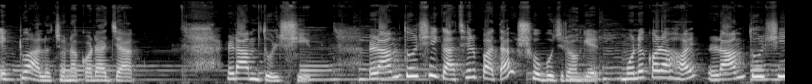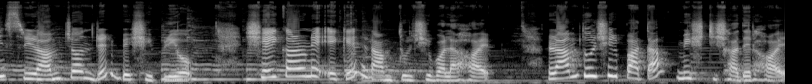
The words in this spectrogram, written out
একটু আলোচনা করা যাক। রাম তুলসী। রাম তুলসী গাছের পাতা সবুজ রঙের। মনে করা হয় রাম তুলসী শ্রীরামচন্দ্রের বেশি প্রিয়। সেই কারণে একে রাম তুলসী বলা হয়। রাম তুলসীর পাতা মিষ্টি স্বাদের হয়।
